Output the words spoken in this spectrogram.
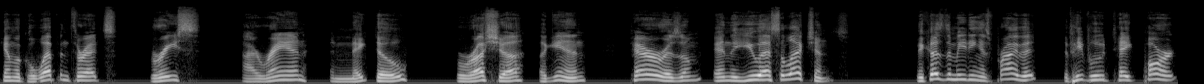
chemical weapon threats, Greece, Iran, and NATO, Russia, again, terrorism, and the U.S. elections. Because the meeting is private, the people who take part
